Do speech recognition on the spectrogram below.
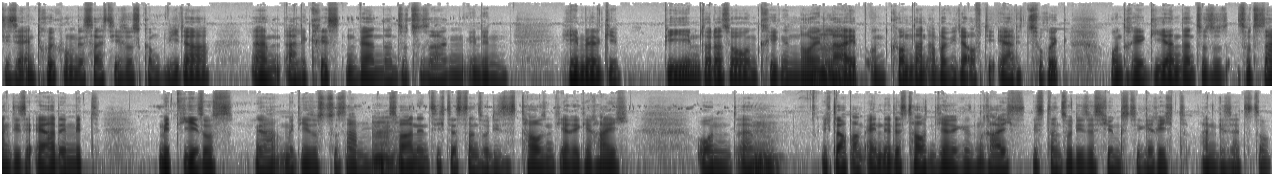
diese Entrückung, das heißt, Jesus kommt wieder, ähm, alle Christen werden dann sozusagen in den Himmel gebeamt oder so und kriegen einen neuen mhm. Leib und kommen dann aber wieder auf die Erde zurück und regieren dann so, sozusagen diese Erde mit, mit Jesus, ja, mit Jesus zusammen. Mhm. Und zwar nennt sich das dann so dieses tausendjährige Reich. Und ähm, mhm. ich glaube, am Ende des tausendjährigen Reichs ist dann so dieses jüngste Gericht angesetzt. So.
